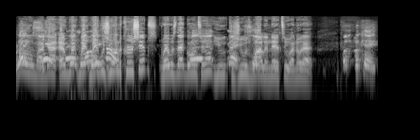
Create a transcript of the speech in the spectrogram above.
Right, oh my so, god! And where, where, where, was you on the cruise ships? Where was that going to? You because right, you was so, wilding there too. I know that. Okay,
